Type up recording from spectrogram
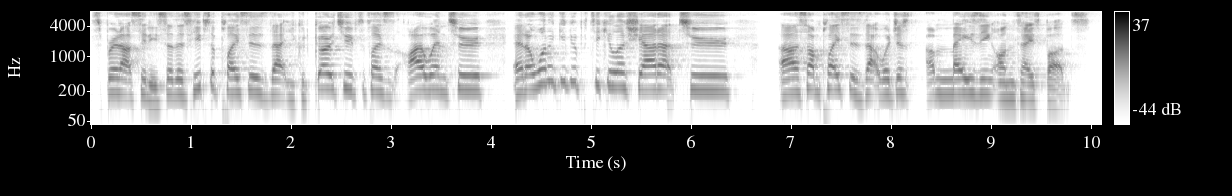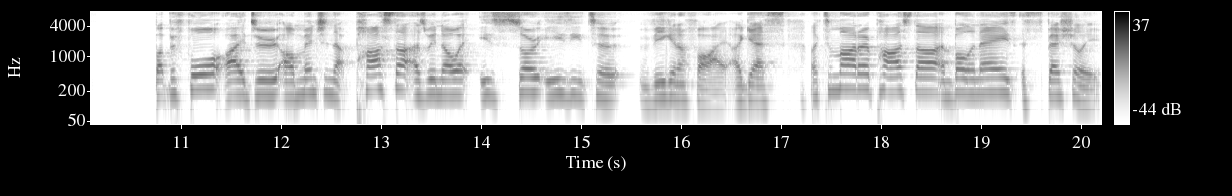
spread out city. So there's heaps of places that you could go to, heaps of places I went to. And I want to give you a particular shout out to uh, some places that were just amazing on taste buds. But before I do, I'll mention that pasta, as we know it, is so easy to veganify, I guess. Like tomato pasta and bolognese, especially.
